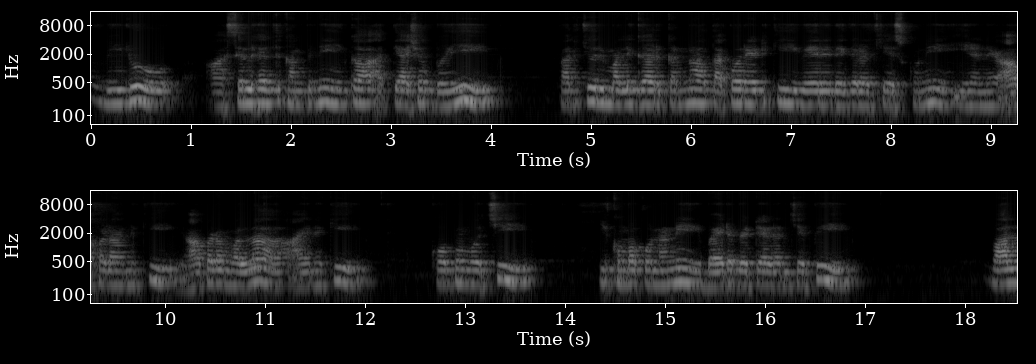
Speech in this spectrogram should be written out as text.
వీళ్ళు ఆ సెల్ హెల్త్ కంపెనీ ఇంకా అత్యాశకు పోయి పరుచూరి మల్లిక్ గారి కన్నా తక్కువ రేటుకి వేరే దగ్గర చేసుకొని ఈయనని ఆపడానికి ఆపడం వల్ల ఆయనకి కోపం వచ్చి ఈ కుంభకోణాన్ని బయట పెట్టాడని చెప్పి వాళ్ళ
